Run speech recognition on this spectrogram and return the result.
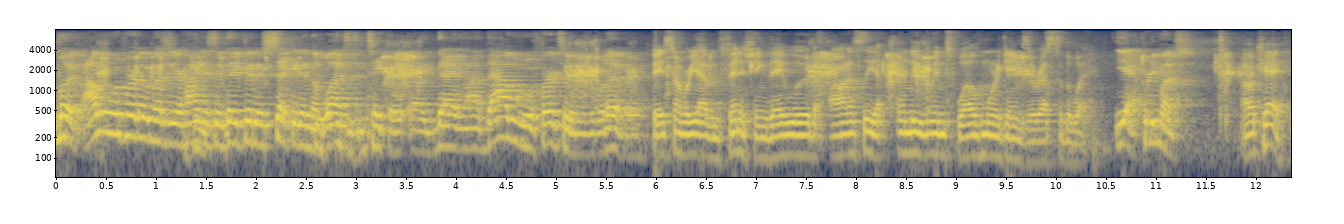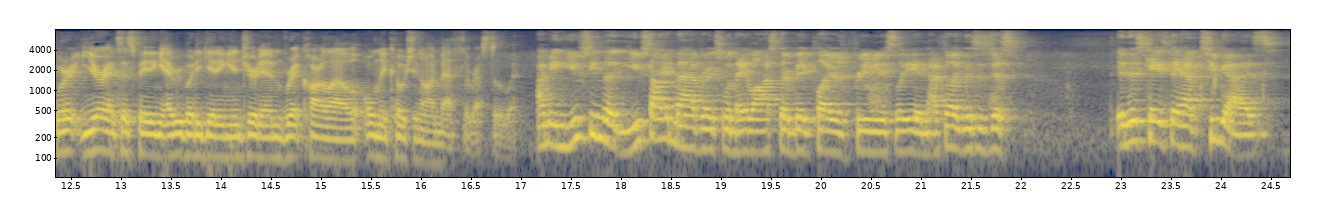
Look, I will refer to him as Your Highness if they finish second in the West and take the like that. That I will refer to him as whatever. Based on where you have him finishing, they would honestly only win 12 more games the rest of the way. Yeah, pretty much. Okay, we're you're anticipating everybody getting injured and Rick Carlisle only coaching on meth the rest of the way. I mean, you've seen the you saw the Mavericks when they lost their big players previously, and I feel like this is just in this case they have two guys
